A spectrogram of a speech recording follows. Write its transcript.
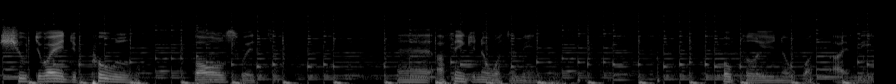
shoot away the pool balls with. Uh, I think you know what I mean. Hopefully you know what I mean.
